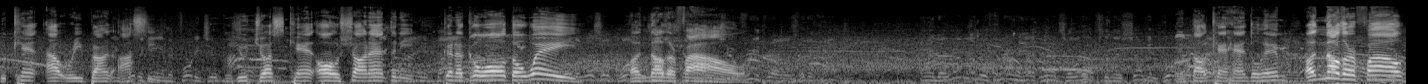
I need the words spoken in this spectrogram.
You can't out-rebound Asi. You just can't. Oh, Sean Anthony gonna go all the way. Another foul. Intal can't handle him. Another foul.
